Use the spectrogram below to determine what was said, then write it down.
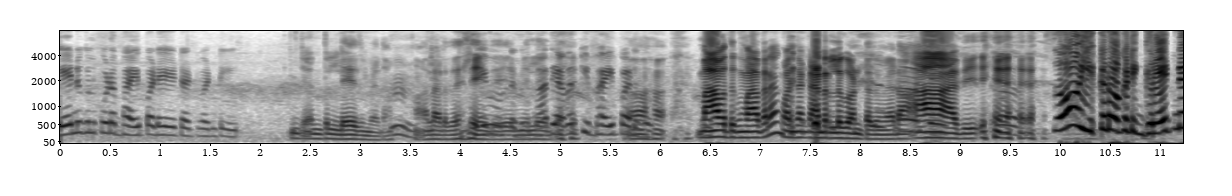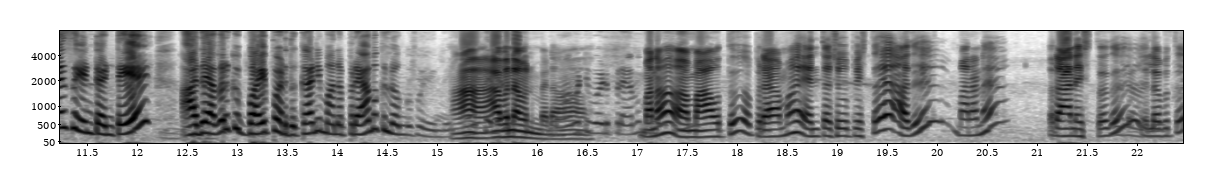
ఏనుగులు కూడా భయపడేటటువంటి జంతువులు లేదు మేడం. అలాంటిదే లేదు ఏమీ లేదు. ఎవరికి భయపడదు. మావతకు మాత్రం కొంచెం కంట్రోల్గా ఉంటుంది మేడం. ఆ, అది. సో ఇక్కడ ఒకటి గ్రేట్నెస్ ఏంటంటే అది ఎవరికి భయపడదు కానీ మన ప్రేమకు లొంగిపోయింది. ఆ, అవునవును మేడం. మనం మావతు ప్రేమ ఎంత చూపిస్తే అది మనని రాణిస్తుంది లేకపోతే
